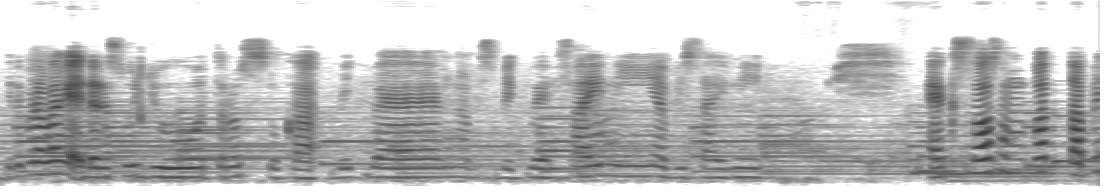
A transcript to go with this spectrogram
Jadi pertama kayak dari Suju, terus suka Big Bang, habis Big Bang Shiny, habis Shiny EXO sempet, tapi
